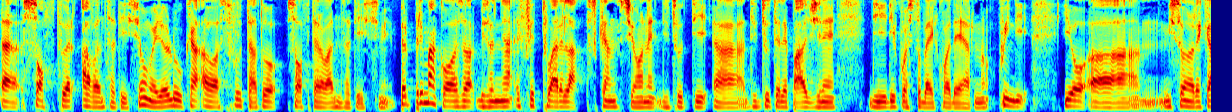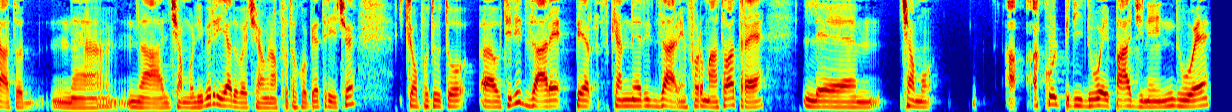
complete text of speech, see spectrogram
Uh, software avanzatissimo, o meglio Luca aveva sfruttato software avanzatissimi. Per prima cosa bisogna effettuare la scansione di, tutti, uh, di tutte le pagine di, di, questo bel quaderno. Quindi io uh, mi sono recato in una diciamo, libreria dove c'è una fotocopiatrice che ho potuto utilizzare per scannerizzare in formato A3 le, diciamo, a, a, colpi di due pagine in due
